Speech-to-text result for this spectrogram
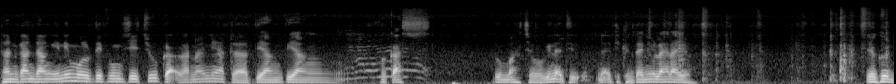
Dan kandang ini multifungsi juga karena ini ada tiang-tiang bekas rumah Jawa. Ini nek, digenteni oleh rayo Ya Gun.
